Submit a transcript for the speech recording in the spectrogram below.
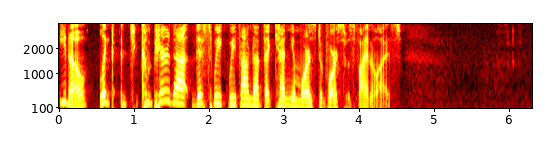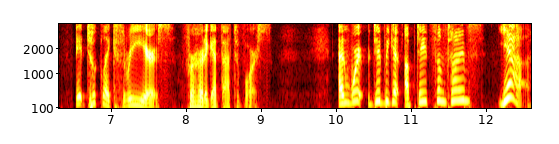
you know like compare that this week we found out that kenya moore's divorce was finalized it took like three years for her to get that divorce and did we get updates sometimes yeah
